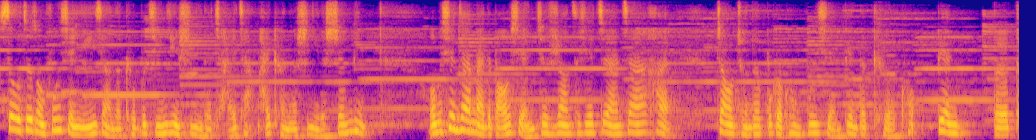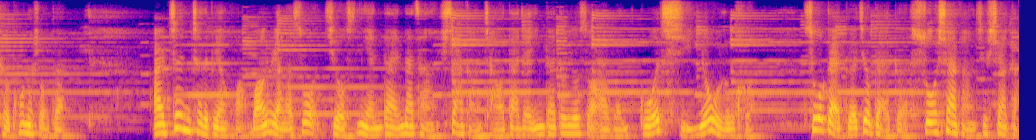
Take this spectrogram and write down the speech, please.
受这种风险影响的可不仅仅是你的财产，还可能是你的生命。我们现在买的保险，就是让这些自然灾害造成的不可控风险变得可控、变得可控的手段。而政策的变化，往远了说，九十年代那场下岗潮，大家应该都有所耳闻。国企又如何？说改革就改革，说下岗就下岗。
